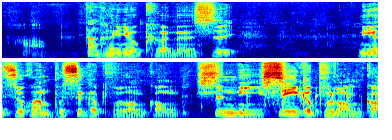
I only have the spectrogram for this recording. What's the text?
好，但很有可能是。你的主管不是个普龙工，是你是一个普龙工，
